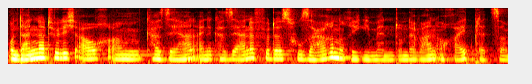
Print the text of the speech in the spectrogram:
Und dann natürlich auch ähm, Kasern, eine Kaserne für das Husarenregiment. Und da waren auch Reitplätze,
